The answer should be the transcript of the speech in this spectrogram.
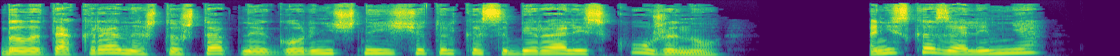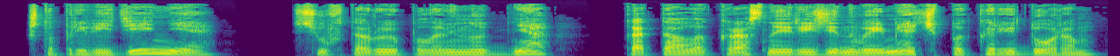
Было так рано, что штатные горничные еще только собирались к ужину. Они сказали мне, что привидение всю вторую половину дня катало красный резиновый мяч по коридорам.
